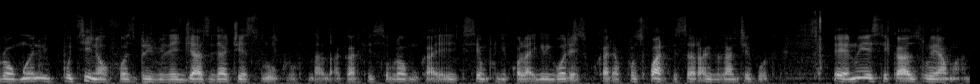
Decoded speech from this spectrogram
români puțini au fost privilegiați de acest lucru. Da, dacă ar fi să luăm ca exemplu Nicolae Grigorescu, care a fost foarte sărac de la început. E, nu este cazul lui Aman.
